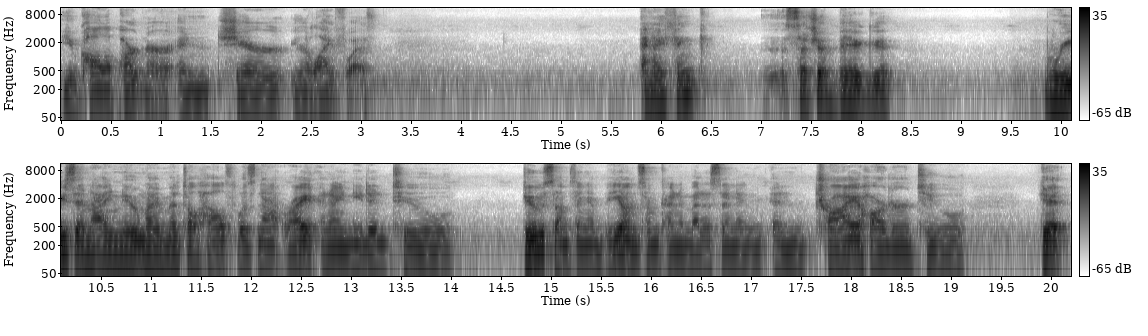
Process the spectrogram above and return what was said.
you call a partner and share your life with. And i think such a big reason i knew my mental health was not right and i needed to do something and be on some kind of medicine and, and try harder to get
